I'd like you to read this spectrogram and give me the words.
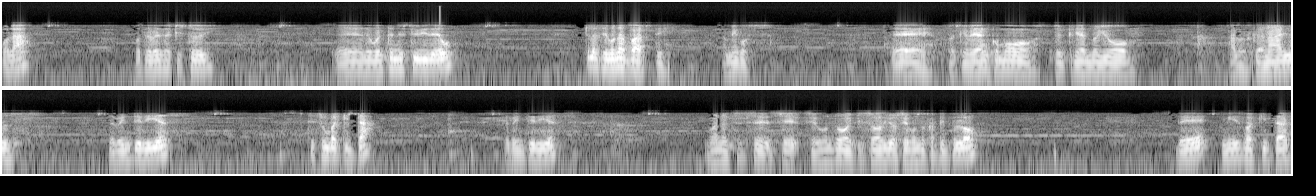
Hola, otra vez aquí estoy, eh, de vuelta en este video. Es la segunda parte, amigos, eh, para que vean cómo estoy criando yo a los canarios de 20 días. Este es un vaquita de 20 días. Bueno, este es el se- segundo episodio, segundo capítulo de mis vaquitas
